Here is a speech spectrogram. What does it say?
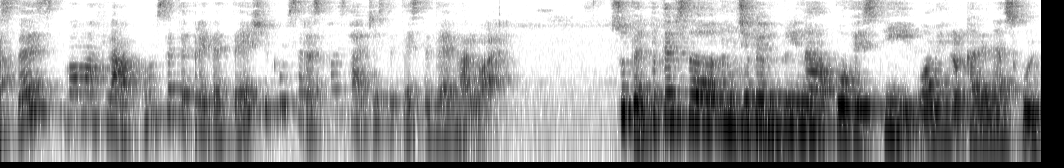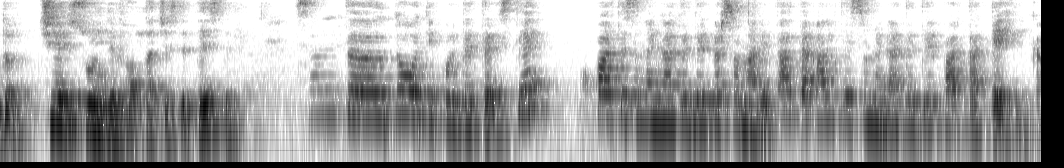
astăzi vom afla cum să te pregătești și cum să răspunzi la aceste teste de evaluare. Super! Putem să începem prin a povesti oamenilor care ne ascultă ce sunt de fapt aceste teste? Sunt uh, două tipuri de teste parte sunt legate de personalitate, alte sunt legate de partea tehnică.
